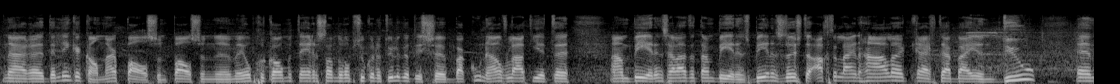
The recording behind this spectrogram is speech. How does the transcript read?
naar de linkerkant, naar Paulsen. Paulsen mee opgekomen, tegenstander opzoeken natuurlijk. Dat is Bakuna, of laat hij het aan Berens? Hij laat het aan Berens. Berens dus de achterlijn halen, krijgt daarbij een duw. En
